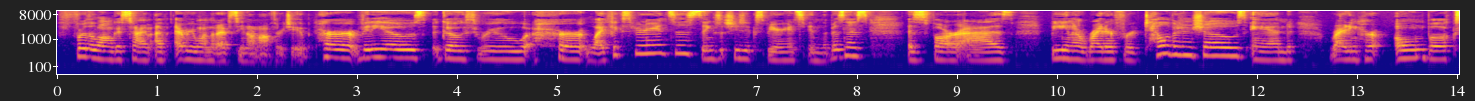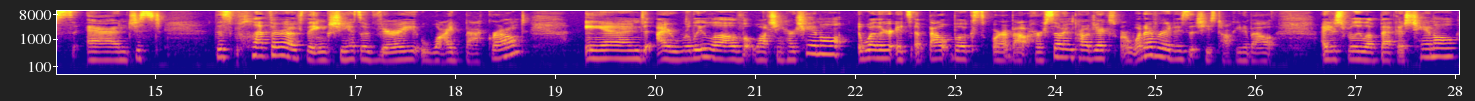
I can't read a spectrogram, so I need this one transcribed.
for the longest time of everyone that I've seen on AuthorTube. Her videos go through her life experiences, things that she's experienced in the business as far as being a writer for television shows and writing her own books and just this plethora of things. She has a very wide background and I really love watching her channel, whether it's about books or about her sewing projects or whatever it is that she's talking about. I just really love Becca's channel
